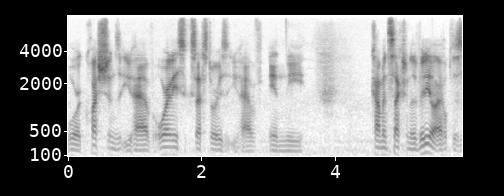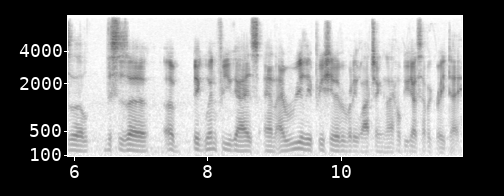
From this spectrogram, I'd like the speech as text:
or questions that you have, or any success stories that you have in the comment section of the video. I hope this is a this is a, a big win for you guys, and I really appreciate everybody watching, and I hope you guys have a great day.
